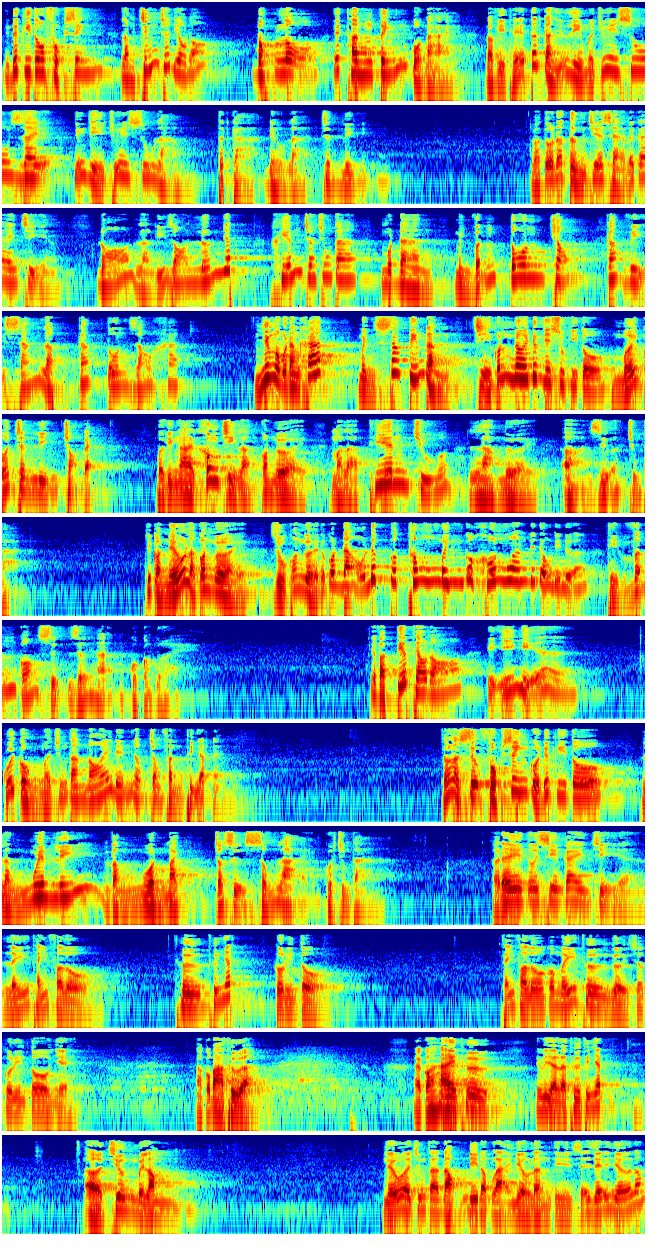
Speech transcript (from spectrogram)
Đức Kitô phục sinh làm chứng cho điều đó, bộc lộ cái thần tính của Ngài. Và vì thế tất cả những gì mà Chúa Giêsu dạy, những gì Chúa Giêsu làm, tất cả đều là chân lý. Và tôi đã từng chia sẻ với các anh chị, đó là lý do lớn nhất khiến cho chúng ta một đảng mình vẫn tôn trọng các vị sáng lập các tôn giáo khác nhưng mà một đằng khác mình xác tín rằng chỉ có nơi Đức Giêsu Kitô mới có chân lý trọn vẹn. Bởi vì Ngài không chỉ là con người mà là Thiên Chúa làm người ở giữa chúng ta. Chứ còn nếu là con người, dù con người đó có đạo đức, có thông minh, có khôn ngoan đến đâu đi nữa, thì vẫn có sự giới hạn của con người và tiếp theo đó cái ý nghĩa cuối cùng mà chúng ta nói đến trong phần thứ nhất này đó là sự phục sinh của Đức Kitô là nguyên lý và nguồn mạch cho sự sống lại của chúng ta. Ở đây tôi xin các anh chị lấy Thánh Phaolô, thư thứ nhất Corinto Thánh Phaolô có mấy thư gửi cho Corinto nhỉ? À, có ba thư à? à? Có hai thư. Thế bây giờ là thư thứ nhất. Ở chương 15 Nếu ờ, chúng ta đọc đi đọc lại nhiều lần thì sẽ dễ nhớ lắm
